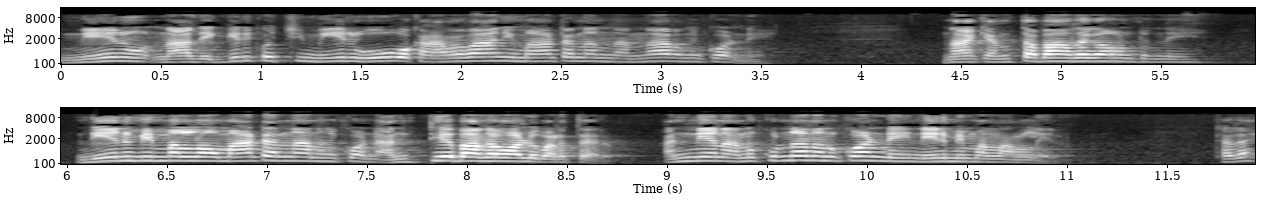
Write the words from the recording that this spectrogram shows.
నేను నా దగ్గరికి వచ్చి మీరు ఒక అనరాని మాట నన్ను అన్నారనుకోండి నాకెంత బాధగా ఉంటుంది? నేను మిమ్మల్ని మాట అన్నాను అనుకోండి అంతే బాధ వాళ్ళు పడతారు. అని నేను అనుకున్నాను అనుకోండి నేను మిమ్మల్ని అనలేను. కదా?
